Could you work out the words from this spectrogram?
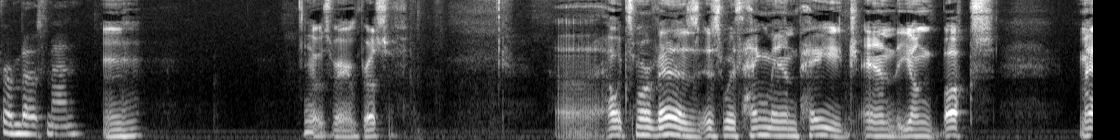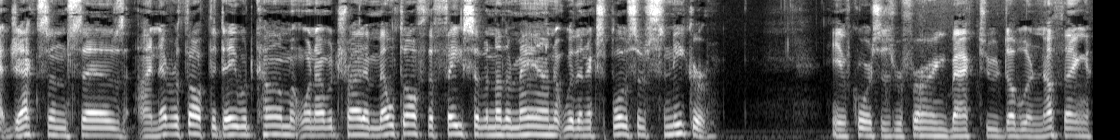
from both men. Mm-hmm. Yeah, it was very impressive. Uh, Alex Marvez is with Hangman Page and the Young Bucks. Matt Jackson says, I never thought the day would come when I would try to melt off the face of another man with an explosive sneaker. He, of course, is referring back to Double or Nothing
